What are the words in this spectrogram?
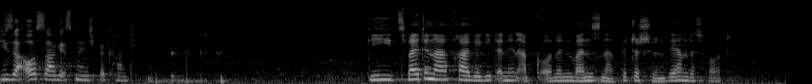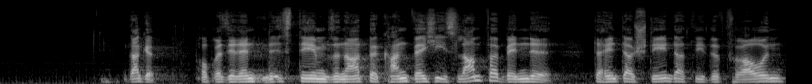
Diese Aussage ist mir nicht bekannt. Die zweite Nachfrage geht an den Abgeordneten Wansner. Bitte schön, Sie haben das Wort. Danke. Frau Präsidentin, ist dem Senat bekannt, welche Islamverbände dahinter stehen, dass diese Frauen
